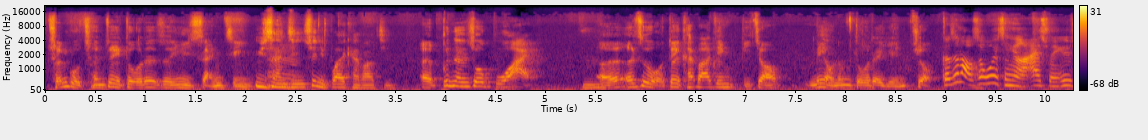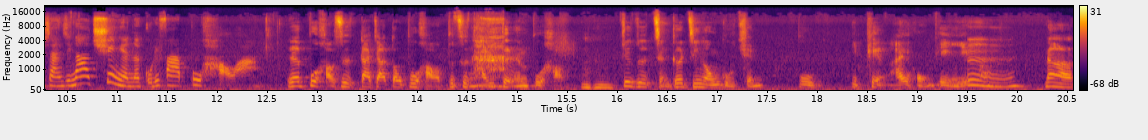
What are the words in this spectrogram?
存股存最多的是玉山金，玉山金，所以你不爱开发金？呃，不能说不爱，而而是我对开发金比较。没有那么多的研究。可是老师，我以前有爱存玉山金，那去年的股利发不好啊？那不好是大家都不好，不是他一个人不好，嗯哼，就是整个金融股全部一片哀鸿遍野。嗯，那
